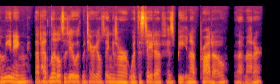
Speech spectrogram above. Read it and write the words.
a meaning that had little to do with material things or with the state of his beaten up Prado, for that matter.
